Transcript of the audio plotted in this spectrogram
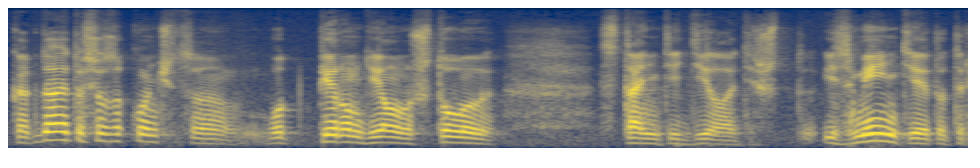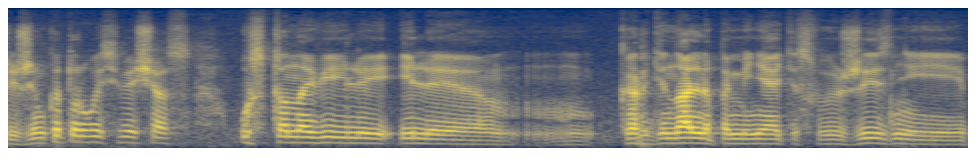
когда это все закончится? Вот первым делом, что вы станете делать? Измените этот режим, который вы себе сейчас установили, или кардинально поменяете свою жизнь и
